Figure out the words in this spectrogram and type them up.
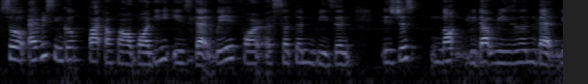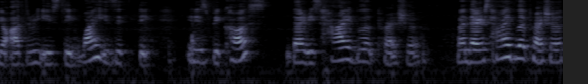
so every single part of our body is that way for a certain reason. It's just not without reason that your artery is thick. Why is it thick? It is because there is high blood pressure. When there is high blood pressure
